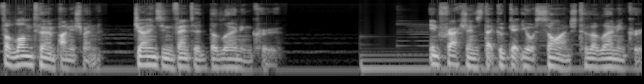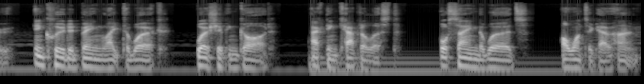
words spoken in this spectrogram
For long term punishment, Jones invented the learning crew. Infractions that could get you assigned to the learning crew included being late to work, worshipping God, acting capitalist, or saying the words, I want to go home.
